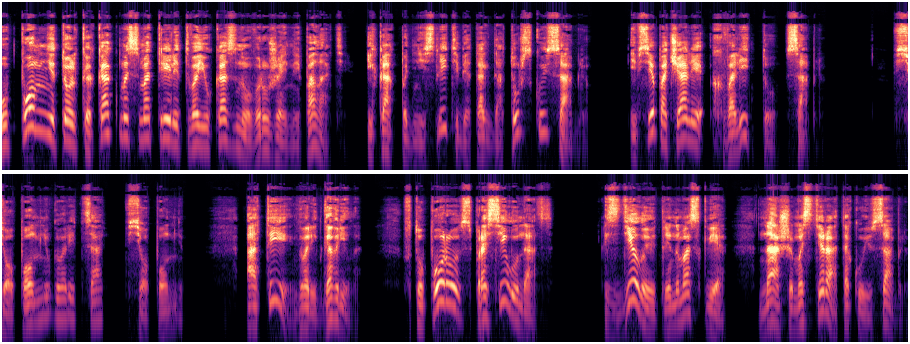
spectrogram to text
Упомни только, как мы смотрели твою казну в оружейной палате, и как поднесли тебе тогда турскую саблю, и все почали хвалить ту саблю. — Все помню, — говорит царь, — все помню. — А ты, — говорит Гаврила, — в ту пору спросил у нас, сделают ли на Москве наши мастера такую саблю.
